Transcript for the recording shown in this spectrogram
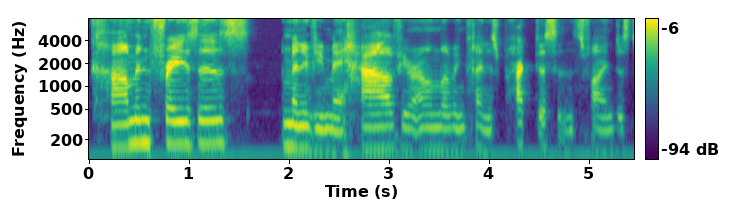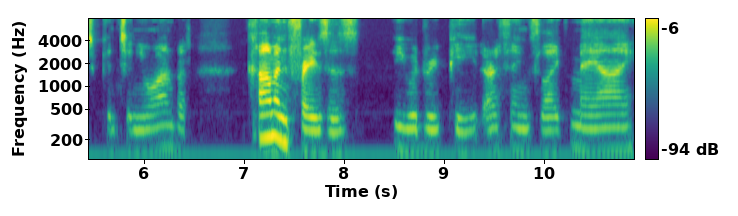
Common phrases. Many of you may have your own loving kindness practice, and it's fine just to continue on. But common phrases you would repeat are things like, May I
